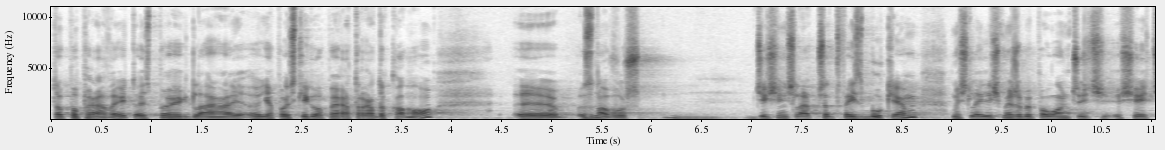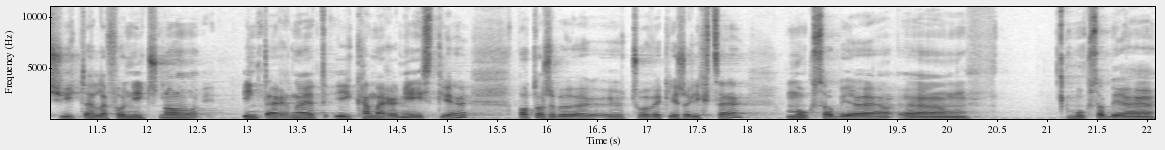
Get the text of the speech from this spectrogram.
To po prawej to jest projekt dla japońskiego operatora Docomo. E, znowuż 10 lat przed Facebookiem myśleliśmy, żeby połączyć sieci telefoniczną, internet i kamery miejskie, po to, żeby człowiek, jeżeli chce, mógł sobie, mógł sobie e,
